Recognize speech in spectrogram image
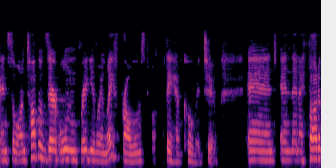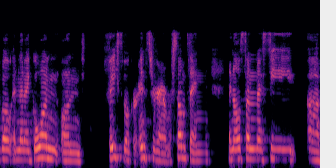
and so on top of their own regular life problems, they have COVID too. And and then I thought about and then I go on on Facebook or Instagram or something and all of a sudden I see a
